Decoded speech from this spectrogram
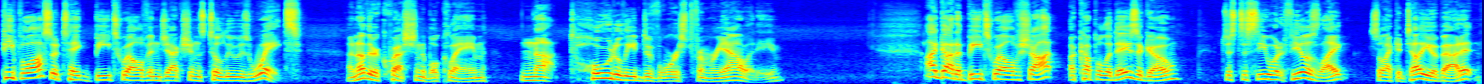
People also take B12 injections to lose weight. Another questionable claim, not totally divorced from reality. I got a B12 shot a couple of days ago just to see what it feels like so I could tell you about it.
